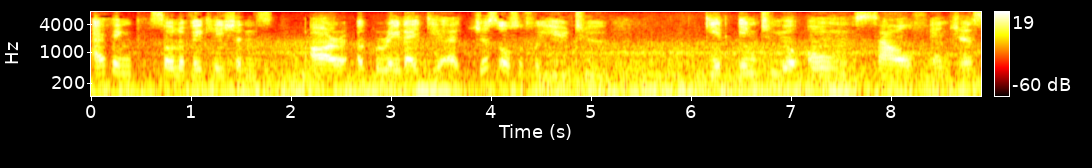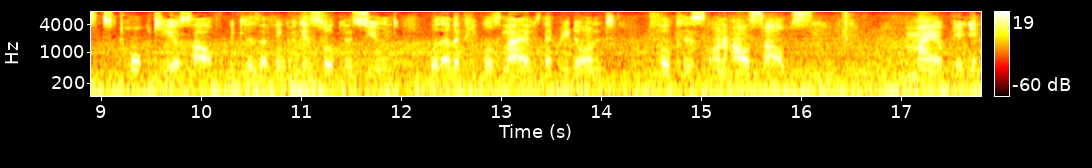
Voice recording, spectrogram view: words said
I think solo vacations are a great idea, just also for you to get into your own self and just talk to yourself because I think we get so consumed with other people's lives that we don't focus on ourselves. My opinion.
